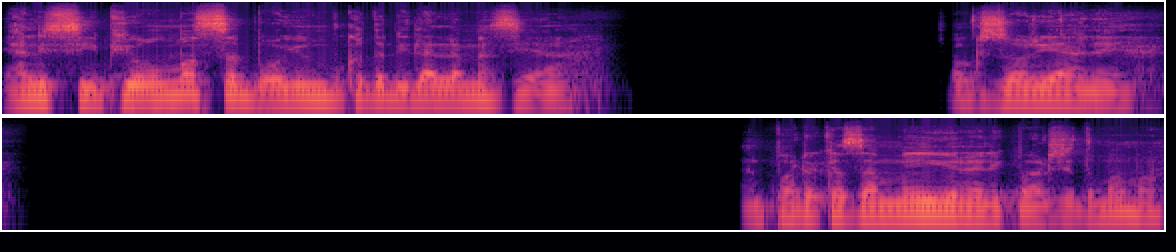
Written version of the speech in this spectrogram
Yani CP olmazsa bu oyun bu kadar ilerlemez ya. Çok zor yani. Ben para kazanmaya yönelik harcadım ama.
